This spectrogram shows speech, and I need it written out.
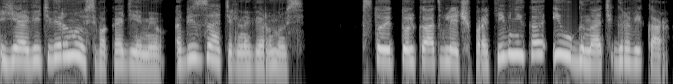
Я ведь вернусь в академию, обязательно вернусь. Стоит только отвлечь противника и угнать гравикар.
